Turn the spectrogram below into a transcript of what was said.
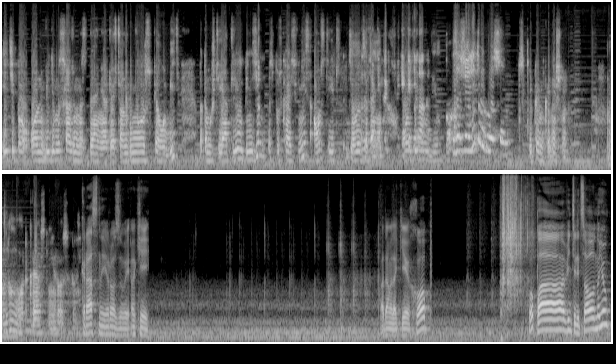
и, типа, он, видимо, сразу на здание, то есть он бы не успел убить, потому что я отлил бензин, спускаюсь вниз, а он стоит, делает задание. Он бы не не надо. убил. За фиолетовым голосуем? Скипаем, конечно. Ну вот, красный и розовый. Красный и розовый, окей. Потом мы такие, хоп. Опа, вентиляционную.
